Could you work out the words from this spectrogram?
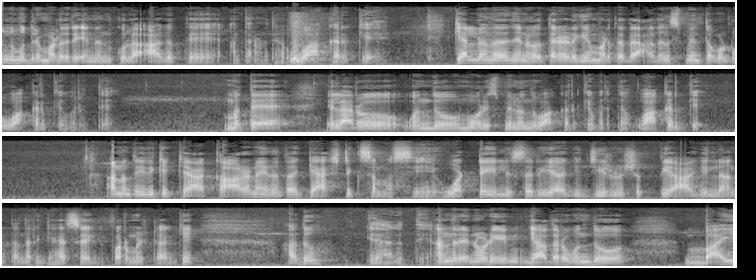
ಒಂದು ಮುದ್ರೆ ಮಾಡಿದ್ರೆ ಏನು ಅನುಕೂಲ ಆಗುತ್ತೆ ಅಂತ ನೋಡಿದ್ರೆ ವಾಕರ್ಕೆ ಕೆಲವೊಂದು ಜನ ಗೊತ್ತಾನೆ ಅಡುಗೆ ಮಾಡ್ತಾರೆ ಅದನ್ನು ಸ್ಮೆಲ್ ತೊಗೊಂಡು ವಾಕರ್ಕೆ ಬರುತ್ತೆ. ಮತ್ತು ಎಲ್ಲರೂ ಒಂದು ಮೋರಿಸ್ ಮೇಲೆ ಒಂದು ವಾಕರ್ಕೆ ಬರುತ್ತೆ. ವಾಕರ್ಗೆ. ಅನ್ನೋಂಥ ಇದಕ್ಕೆ ಕ್ಯಾ, ಕಾರಣ ಏನಂತ ಗ್ಯಾಸ್ಟ್ರಿಕ್ ಸಮಸ್ಯೆ. ಹೊಟ್ಟೆಯಲ್ಲಿ ಸರಿಯಾಗಿ ಜೀರ್ಣಶಕ್ತಿ ಆಗಿಲ್ಲ ಅಂತಂದರೆ ಗ್ಯಾಸ್ ಆಗಿ ಫಾರ್ಮೇಟ್ ಆಗಿ ಅದು ಇದಾಗುತ್ತೆ. ಅಂದರೆ ನೋಡಿ, ಯಾವ್ದಾದ್ರು ಒಂದು ಬಾಯಿ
